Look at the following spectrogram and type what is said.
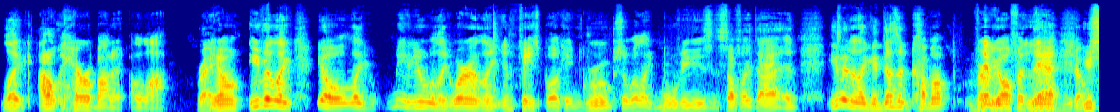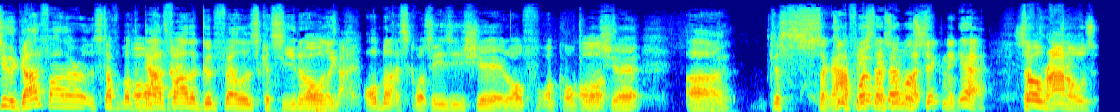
like I don't hear about it a lot. Right. You know, even like you know, like me and you, like we're on like in Facebook and groups and we're like movies and stuff like that, and even like it doesn't come up very Never- often. yeah, there, you don't. you see the Godfather stuff about the All the Godfather, Goodfellas, Casino, All like all Martin Scorsese shit and all, all Coppola All shit. Uh, just cigar To the point where it's almost much. sickening. Yeah. So Sopranos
